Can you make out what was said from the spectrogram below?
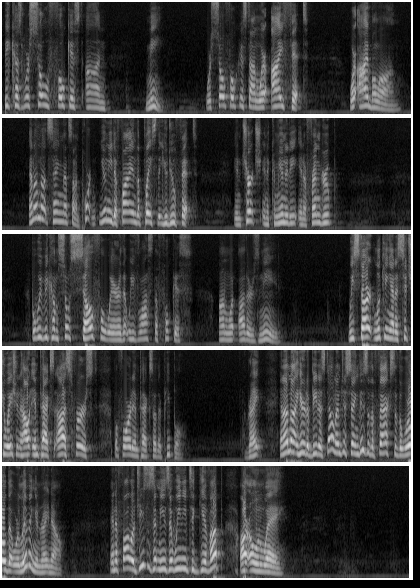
Because we're so focused on me. We're so focused on where I fit, where I belong. And I'm not saying that's not important. You need to find the place that you do fit in church, in a community, in a friend group. But we've become so self aware that we've lost the focus on what others need. We start looking at a situation, how it impacts us first before it impacts other people. Right? And I'm not here to beat us down. I'm just saying these are the facts of the world that we're living in right now. And to follow Jesus, it means that we need to give up our own way.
